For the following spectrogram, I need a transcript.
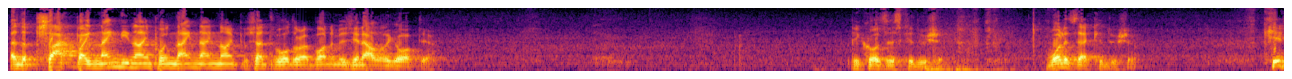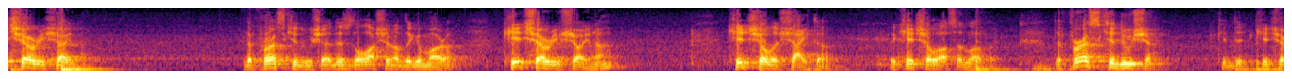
And the psak by 99.999% of all the Rabbanim is allowed to go up there. Because there's Kedusha. What is that Kedusha? Kidsha Rishayna. The first Kedusha, this is the Lashon of the Gemara. Kidsha Lashaita. The Kidsha Lasad Lava. The first Kedusha. Kidsha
